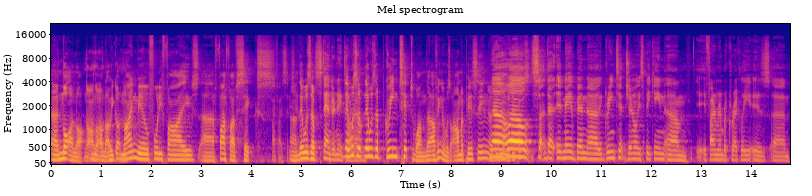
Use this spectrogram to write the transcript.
Uh, not a lot. Not Not, a a lot. lot. We got nine mil, forty fives, uh, five five six. 5.56, Uh, yeah. There was a Standard NATO There was a there was a green tipped one. That I think it was armor piercing. I don't know No, well, so that it may have been uh, green tip. Generally speaking, um, if I remember correctly, is um,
